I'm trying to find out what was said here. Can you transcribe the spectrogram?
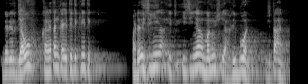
Dari jauh kelihatan kayak titik-titik. Padahal isinya isinya manusia ribuan, jutaan.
